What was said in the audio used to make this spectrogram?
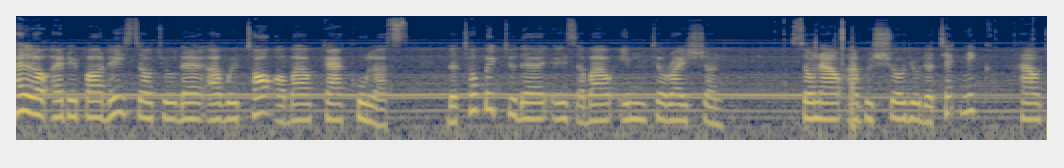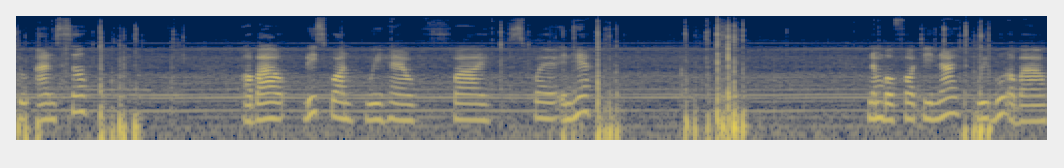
Hello everybody, so today I will talk about calculus. The topic today is about integration. So now I will show you the technique how to answer. About this one we have 5 square in here. Number 49 we put about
